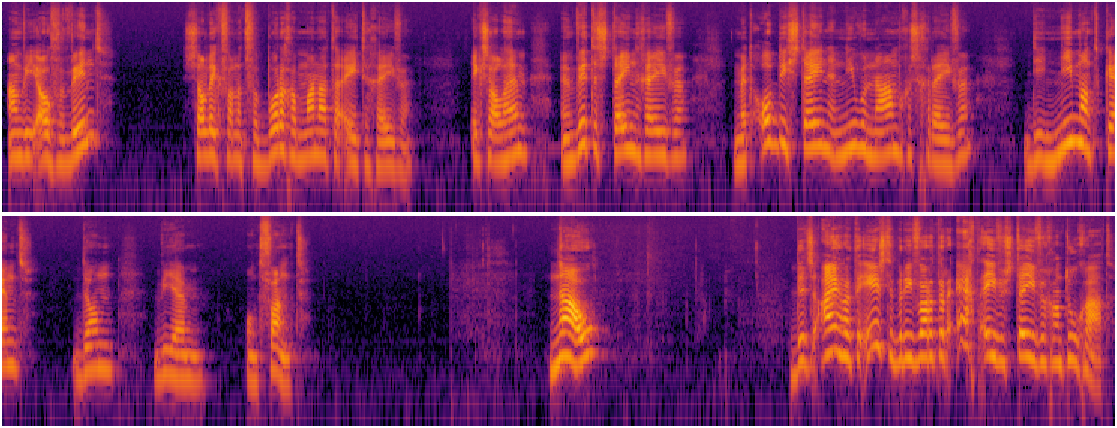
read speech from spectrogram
Aan wie overwint, zal ik van het verborgen manna te eten geven. Ik zal hem een witte steen geven, met op die steen een nieuwe naam geschreven die niemand kent dan wie hem ontvangt. Nou, dit is eigenlijk de eerste brief waar het er echt even stevig aan toe gaat.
